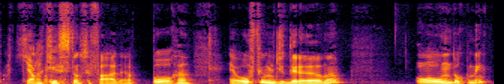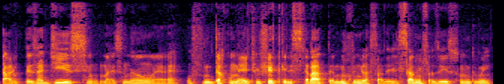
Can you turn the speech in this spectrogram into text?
aquela questão se fala, porra, é ou filme de drama ou um documentário pesadíssimo, mas não, é um filme da comédia. O jeito que eles tratam é muito engraçado, eles sabem fazer isso muito bem.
